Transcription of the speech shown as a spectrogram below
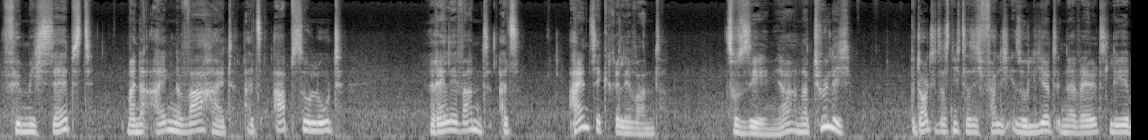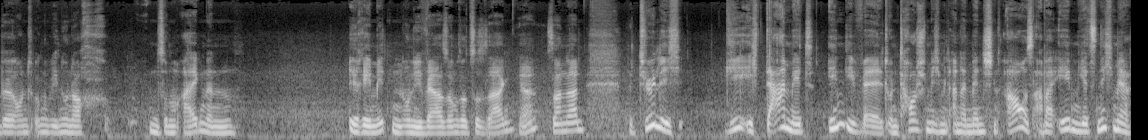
für mich selbst meine eigene Wahrheit als absolut relevant, als einzig relevant zu sehen. Ja, natürlich bedeutet das nicht, dass ich völlig isoliert in der Welt lebe und irgendwie nur noch in so einem eigenen Eremiten-Universum sozusagen, ja, sondern natürlich gehe ich damit in die Welt und tausche mich mit anderen Menschen aus, aber eben jetzt nicht mehr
